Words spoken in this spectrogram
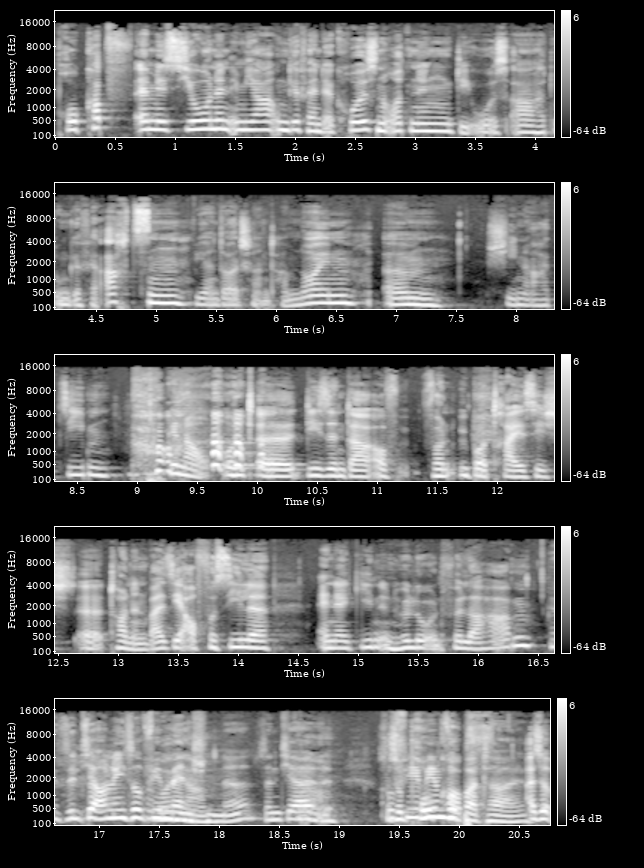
pro Kopf Emissionen im Jahr ungefähr in der Größenordnung. Die USA hat ungefähr 18, wir in Deutschland haben 9. Ähm, China hat sieben. Genau. Und äh, die sind da auf von über 30 äh, Tonnen, weil sie auch fossile Energien in Hülle und Fülle haben. Es sind ja auch nicht so viele Aber Menschen, ja. ne? Sind ja, ja. So also viel wie im Wuppertal. Also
